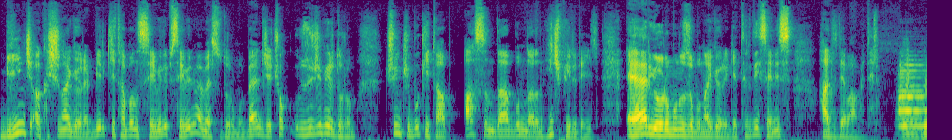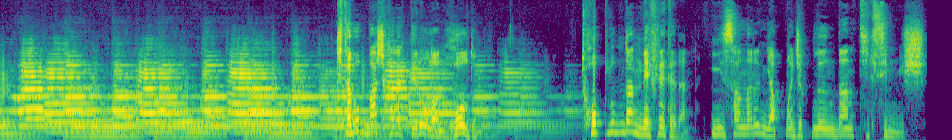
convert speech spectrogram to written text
bilinç akışına göre bir kitabın sevilip sevilmemesi durumu bence çok üzücü bir durum. Çünkü bu kitap aslında bunların hiçbiri değil. Eğer yorumunuzu buna göre getirdiyseniz hadi devam edelim. Kitabın baş karakteri olan Holden toplumdan nefret eden, insanların yapmacıklığından tiksinmiş,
